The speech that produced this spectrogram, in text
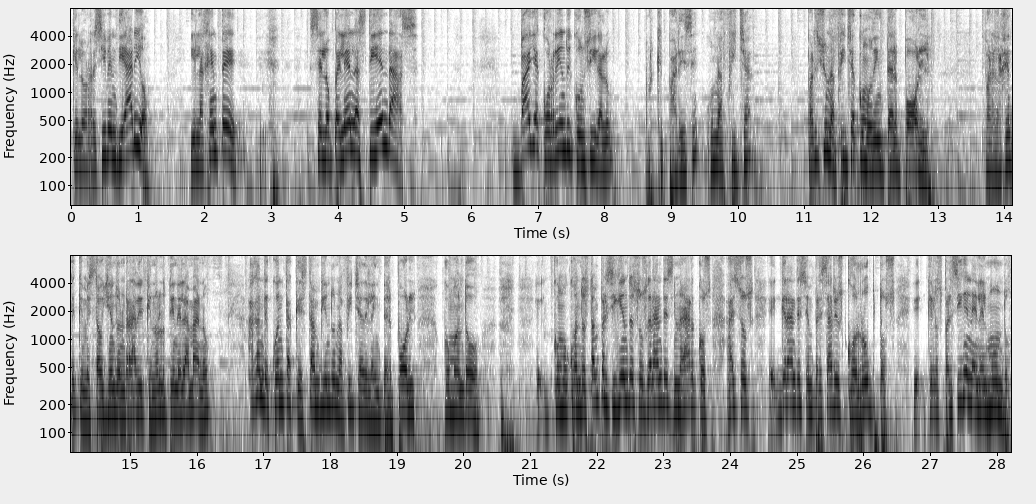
que lo reciben diario y la gente eh, se lo pelea en las tiendas. Vaya corriendo y consígalo, porque parece una ficha, parece una ficha como de Interpol. Para la gente que me está oyendo en radio y que no lo tiene en la mano, hagan de cuenta que están viendo una ficha de la Interpol como eh, como cuando están persiguiendo a esos grandes narcos, a esos eh, grandes empresarios corruptos eh, que los persiguen en el mundo.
